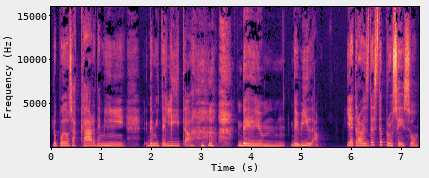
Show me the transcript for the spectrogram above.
lo puedo sacar de mi, de mi telita de, de vida. Y a través de este proceso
